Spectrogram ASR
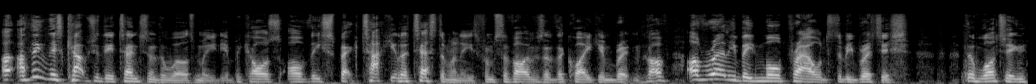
I think this captured the attention of the world's media because of the spectacular testimonies from survivors of the quake in Britain. I've, I've rarely been more proud to be British than watching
